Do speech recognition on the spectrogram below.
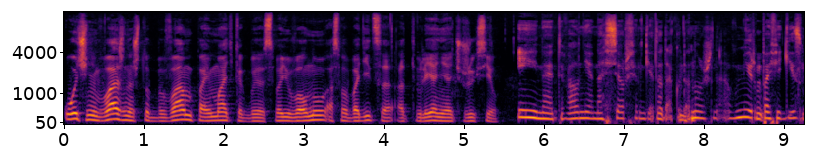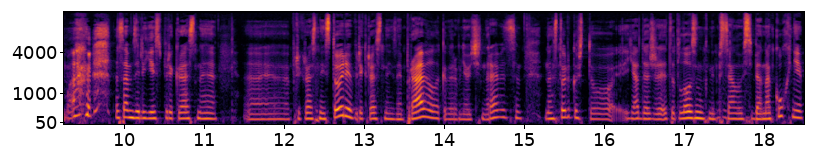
очень важно, чтобы вам поймать как бы свою волну, освободиться от влияния чужих сил. И на этой волне, на серфинге туда, куда нужно, в мир пофигизма. на самом деле есть прекрасная, э, прекрасная история, прекрасные, не знаю, правила, которые мне очень нравятся. Настолько, что я даже этот лозунг написала у себя на кухне,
